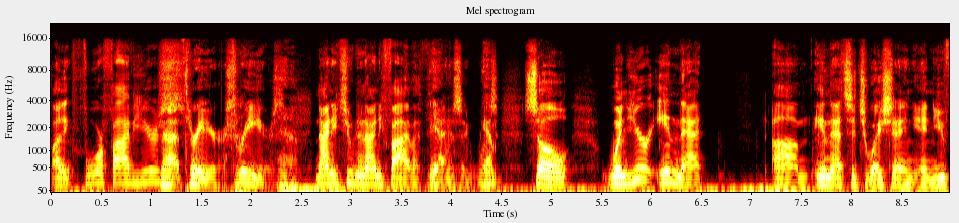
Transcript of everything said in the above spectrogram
I think four or five years. Uh, three years. Three years. Yeah. 92 to 95, I think Yeah. was it was. Yep. So when you're in that um, in that situation and, and you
